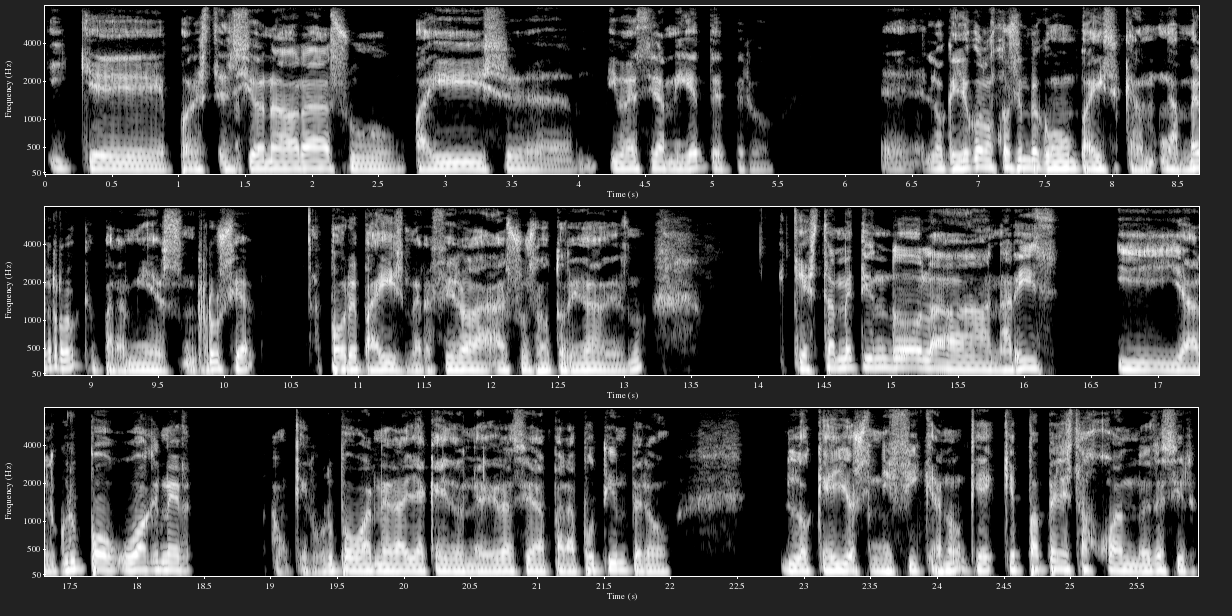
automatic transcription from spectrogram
y que por extensión ahora su país, eh, iba a decir amiguete, pero eh, lo que yo conozco siempre como un país gamberro, que para mí es Rusia, pobre país, me refiero a, sus autoridades, ¿no? que está metiendo la nariz y al grupo Wagner, aunque el grupo Wagner haya caído en desgracia para Putin, pero lo que ello significa, ¿no? ¿Qué, papel está jugando? Es decir,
